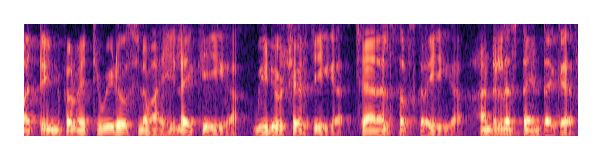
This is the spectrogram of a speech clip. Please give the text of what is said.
മറ്റ് ഇൻഫർമേറ്റീവ് വീഡിയോസിനുമായി ലൈക്ക് ചെയ്യുക വീഡിയോ ഷെയർ ചെയ്യുക ചാനൽ സബ്സ്ക്രൈബ് ചെയ്യുക. Until next time take care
